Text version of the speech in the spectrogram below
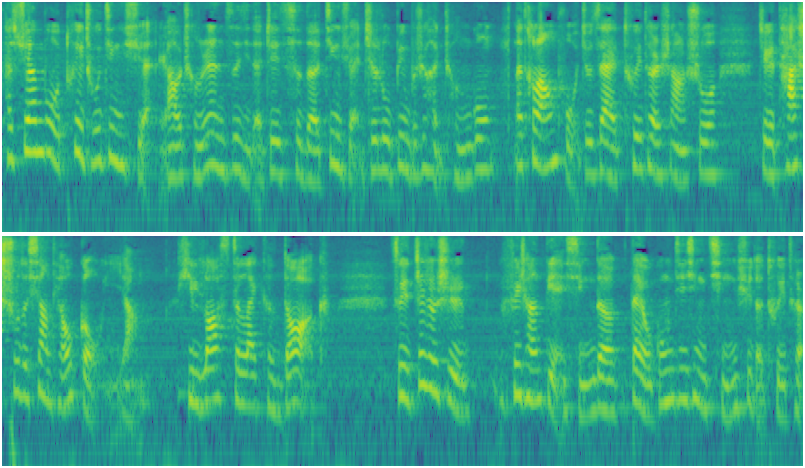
他宣布退出竞选，然后承认自己的这次的竞选之路并不是很成功。那特朗普就在 Twitter 上说，这个他输的像条狗一样，He lost like a dog。所以这就是非常典型的带有攻击性情绪的 Twitter。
